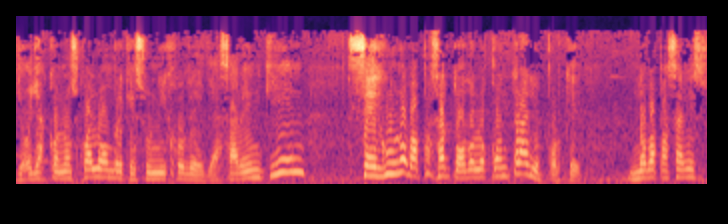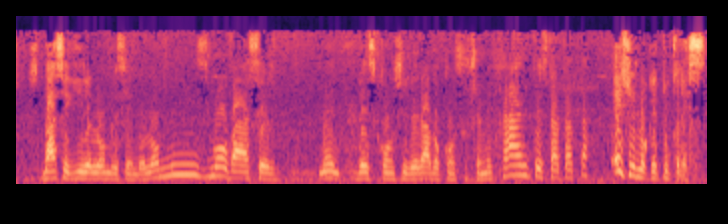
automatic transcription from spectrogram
yo ya conozco al hombre que es un hijo de ya saben quién, seguro va a pasar todo lo contrario, porque no va a pasar eso. Va a seguir el hombre siendo lo mismo, va a ser desconsiderado con sus semejantes, ta, ta, ta. Eso es lo que tú crees.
